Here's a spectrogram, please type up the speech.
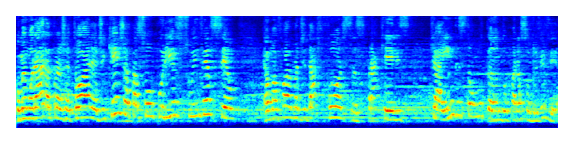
Comemorar a trajetória de quem já passou por isso e venceu é uma forma de dar forças para aqueles que ainda estão lutando para sobreviver.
